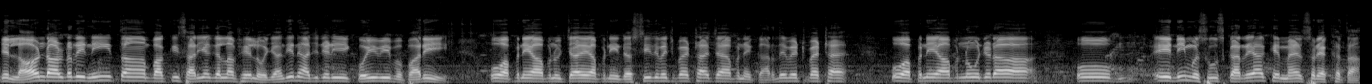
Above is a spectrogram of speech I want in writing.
ਜੇ। ਲਾਅ ਐਂਡ ਆਰਡਰ ਹੀ ਨਹੀਂ ਤਾਂ ਬਾਕੀ ਸਾਰੀਆਂ ਗੱਲਾਂ ਫੇਲ ਹੋ ਜਾਂਦੀਆਂ ਨੇ। ਅੱਜ ਜਿਹੜੀ ਕੋਈ ਵੀ ਵਪਾਰੀ ਉਹ ਆਪਣੇ ਆਪ ਨੂੰ ਚਾਹੇ ਆਪਣੀ ਇੰਡਸਟਰੀ ਦੇ ਵਿੱਚ ਬੈਠਾ ਚਾਹੇ ਆਪਣੇ ਘਰ ਦੇ ਵਿੱਚ ਬੈਠਾ ਉਹ ਆਪਣੇ ਆਪ ਨੂੰ ਜਿਹੜਾ ਉਹ ਇਹ ਨਹੀਂ ਮਹਿਸੂਸ ਕਰ ਰਿਹਾ ਕਿ ਮੈਂ ਸੁਰੱਖਿਅਤ ਹਾਂ।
